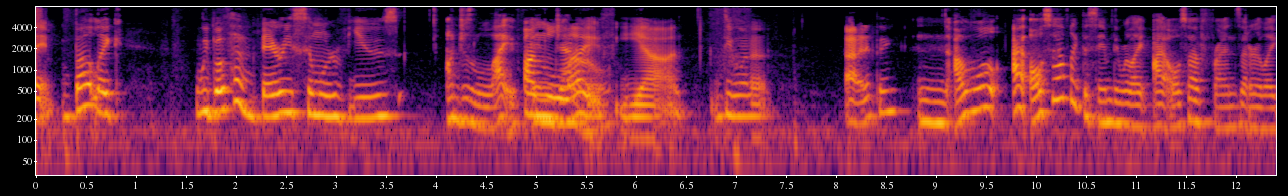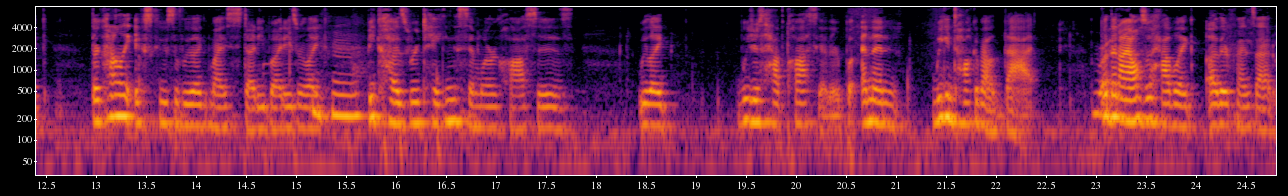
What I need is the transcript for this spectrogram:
same. But like we both have very similar views On just life. on in general. life. Yeah. Do you want to add anything? Mm, I will. I also have like the same thing where like I also have friends that are like they're kind of like exclusively like my study buddies or like Mhm. because we're taking similar classes, we like we just have class together. But and then we can talk about that. But then I also have like other friends that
